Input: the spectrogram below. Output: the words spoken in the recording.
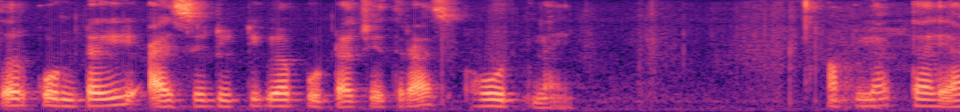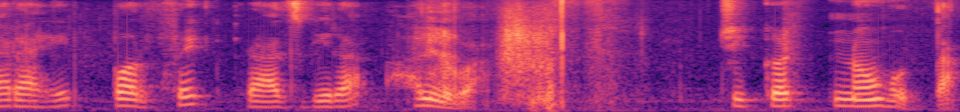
तर कोणताही ॲसिडिटी किंवा पोटाचे त्रास होत नाही. आपला तयार आहे परफेक्ट राजगिरा हलवा. चिकट न होता.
